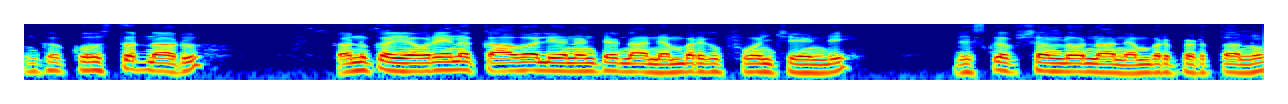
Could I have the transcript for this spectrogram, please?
ఇంకా కోస్తున్నారు. కనుక ఎవరైనా కావాలి అని అంటే నా నెంబర్కి ఫోన్ చేయండి. డిస్క్రిప్షన్లో నా నెంబర్ పెడతాను.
